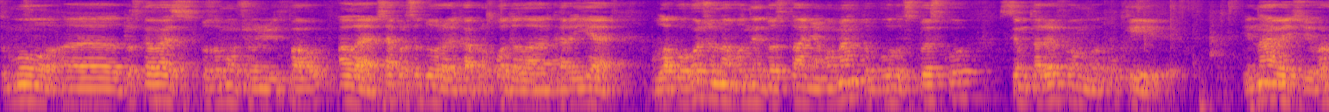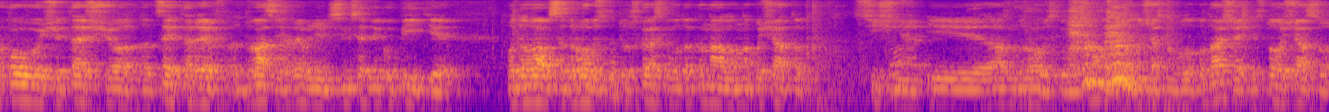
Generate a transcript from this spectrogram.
Тому е, Трускавець по замовчуванню відпав, але вся процедура, яка проходила НКРЄ, була погоджена, вони до останнього моменту були в списку з цим тарифом у Києві. І навіть враховуючи те, що цей тариф 20 гривень 72 копійки подавався Трускавецьким водоканалом на початок січня і разом з Дроговським водоканалом одночасно була подача, і з того часу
